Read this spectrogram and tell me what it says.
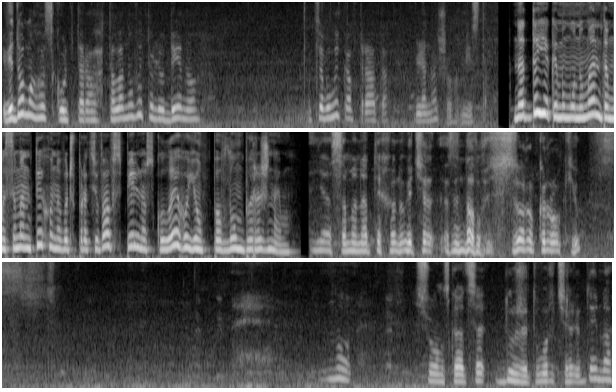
відомого скульптора, талановиту людину. Це велика втрата для нашого міста. Над деякими монументами Семен Тихонович працював спільно з колегою Павлом Бережним. Я Семена Тихоновича знав 40 років. Ну, що вам сказати, це дуже творча людина.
